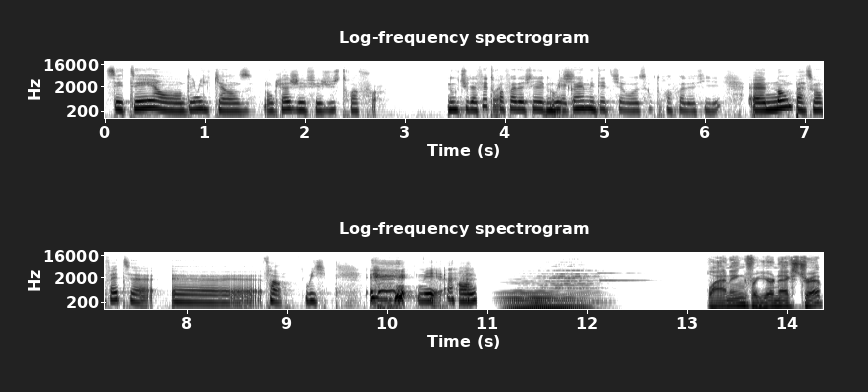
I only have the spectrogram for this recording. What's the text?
C'était en 2015. Donc là, j'ai fait juste trois fois. Donc tu l'as fait trois fois d'affilée. Donc tu as quand même été tiré au sort trois fois d'affilée euh, Non, parce qu'en fait. Euh, enfin, oui. Mais en. Planning for your next trip?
